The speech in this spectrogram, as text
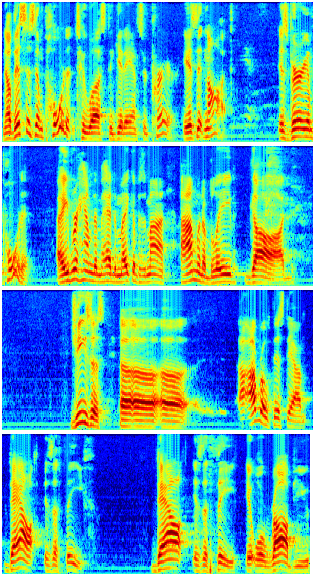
Now, this is important to us to get answered prayer, is it not? Yes. It's very important. Abraham had to make up his mind I'm going to believe God. Jesus, uh, uh, uh, I wrote this down. Doubt is a thief. Doubt is a thief. It will rob you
